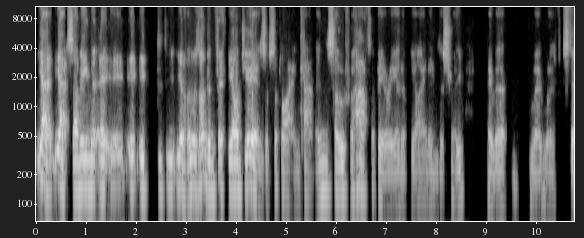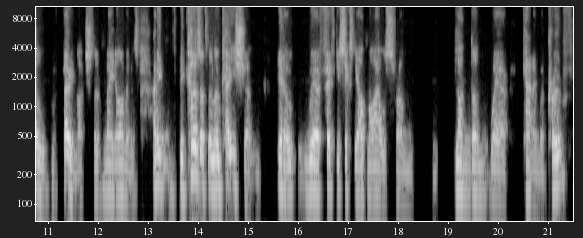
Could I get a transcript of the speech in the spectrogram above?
Yeah, yes. I mean, it, it, it you know, there was 150 odd years of supplying cannons. So for half the period of the iron industry, they were were, were still very much the main armaments. I mean, because of the location, you know, we're 50, 60 odd miles from London, where cannon were proofed.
